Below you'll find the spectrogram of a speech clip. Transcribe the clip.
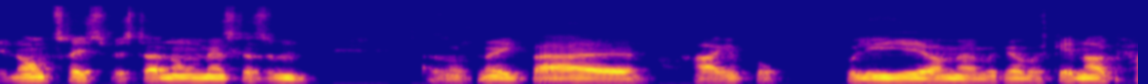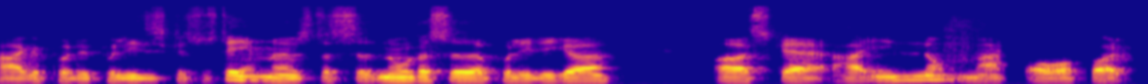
enormt trist, hvis der er nogle mennesker, som altså, man ikke bare øh, hakke på politikere, men man kan måske nok hakke på det politiske system, men hvis der sidder nogen, der sidder politikere og skal have enorm magt over folk,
